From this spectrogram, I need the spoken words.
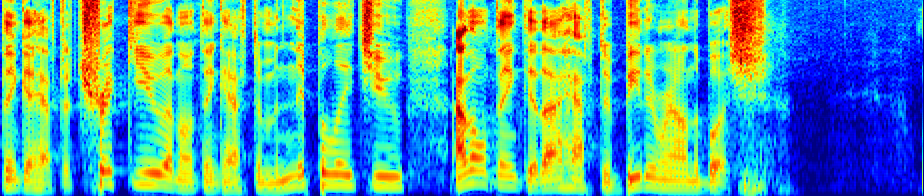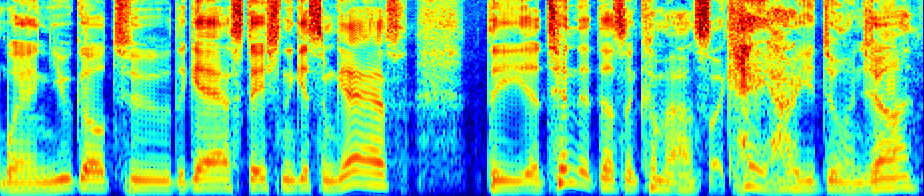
think I have to trick you. I don't think I have to manipulate you. I don't think that I have to beat around the bush when you go to the gas station to get some gas, the attendant doesn't come out and it's like, hey, how are you doing, John?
